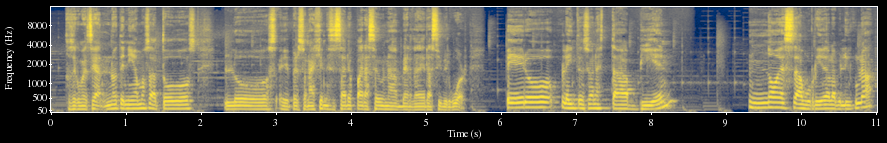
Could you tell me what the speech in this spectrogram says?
Entonces, como decía, no teníamos a todos los eh, personajes necesarios para hacer una verdadera Civil War. Pero la intención está bien, no es aburrida la película,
